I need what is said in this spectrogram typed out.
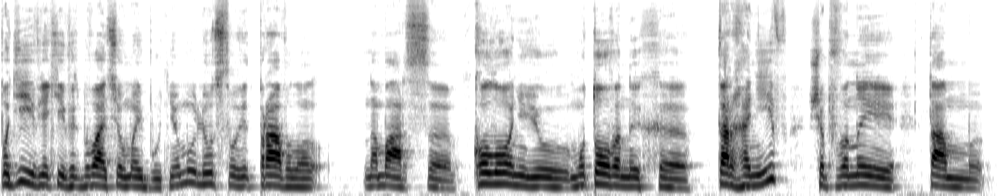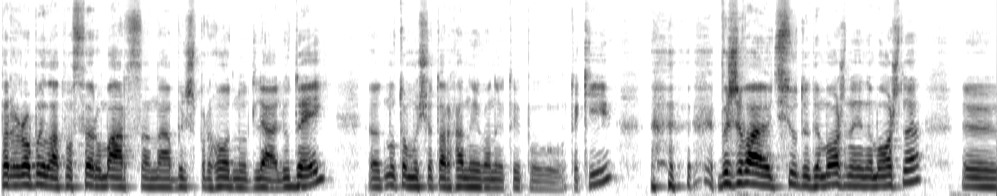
події, в які відбуваються у майбутньому. Людство відправило на Марс е, колонію мутованих тарганів, щоб вони там переробили атмосферу Марса на більш пригодну для людей. Е, ну, тому що таргани, вони, типу, такі, виживають всюди, де можна і не можна. Е,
